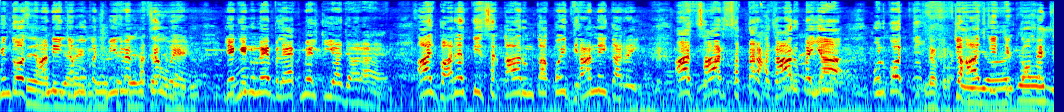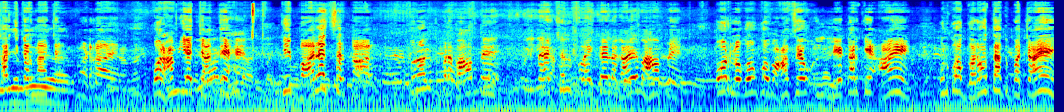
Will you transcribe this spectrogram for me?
हिंदुस्तानी जम्मू कश्मीर में फंसे हुए हैं लेकिन उन्हें ब्लैकमेल किया जा रहा है। आज भारत की सरकार उनका कोई ध्यान नहीं कर रही। आज साठ सत्तर हज़ार रुपया उनको जहाज़ की टिकटों पे खर्च करना पड़ रहा है। और हम ये चाहते हैं कि भारत सरकार तुरंत प्रभाव में स्पेशल फ्लाइटें लगाए वहाँ पे और लोगों को वहाँ से लेकर के आए उनको घरों तक पहुंचाएँ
